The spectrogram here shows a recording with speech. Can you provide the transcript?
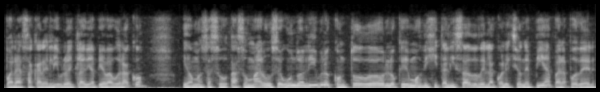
para sacar el libro de Claudia Pieva Buraco y vamos a, sumar un segundo libro con todo lo que hemos digitalizado de la colección de Pia para poder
